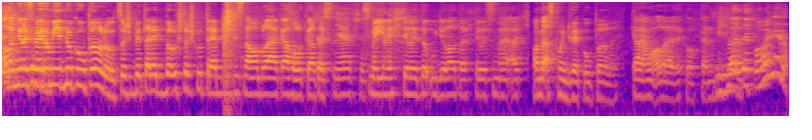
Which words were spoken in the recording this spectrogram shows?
ale měli jsme jenom jednu koupelnu, což by tady byl už trošku trap, když by s náma byla nějaká holka, Přesně, tak přesně jsme jí nechtěli to udělat a chtěli jsme, ať máme aspoň dvě koupelny. Kámo, ale jako ten Výhled je v pohodě, no.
